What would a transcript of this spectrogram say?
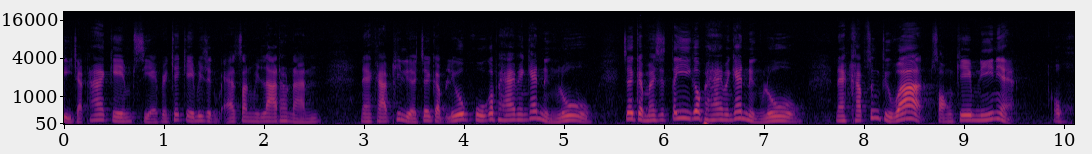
4 จาก 5 เกมเสียเป็นแค่เกมที่เจอกับแอสตันวิลล่าเท่านั้น นะครับที่เหลือเจอกับลิเวอร์พูลก็แพ้เพียงแค่1ลูก เจอกับแมนซิตี้ก็แพ้เพียงแค่1ลูกนะครับซึ่งถือว่า 2 เกมนี้เนี่ยโอ้โห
